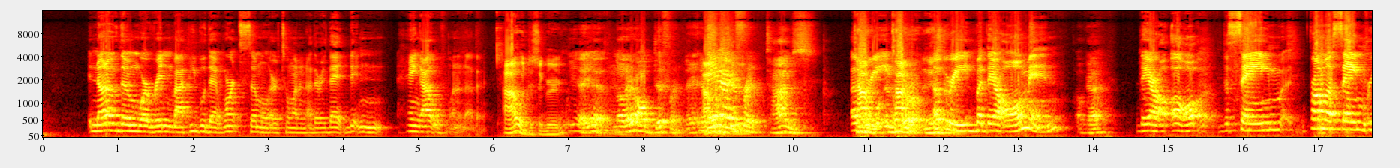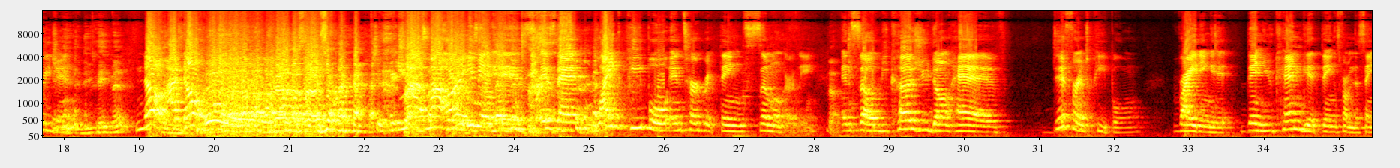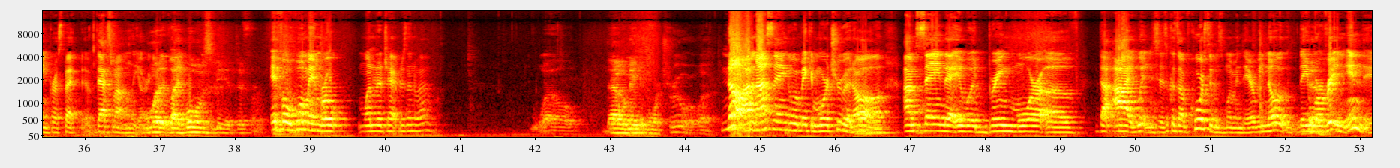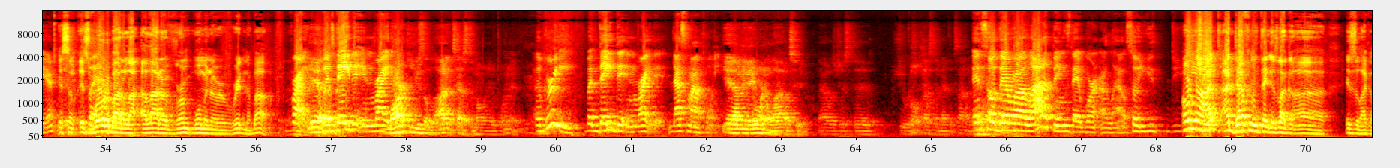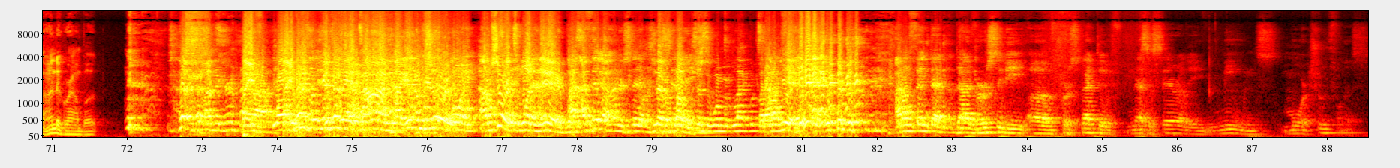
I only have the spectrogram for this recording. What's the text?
None of them were written by people that weren't similar to one another, that didn't hang out with one another. I would disagree. Yeah, yeah. No, they're all different. They're, They they're different times. Time- Agreed. time- Agreed, but they are all men. Okay. They are all the same from a same region. Do you hate men? No, I oh. don't. my, my argument is is that like people interpret things similarly, No. and so because you don't have different people writing it, then you can get things from the same perspective. That's my only argument. What like what would be a different? If a woman wrote one of the chapters in the Bible. Well, that would make it more true, or what? No, I'm not saying it would make it more true at all. I'm saying that it would bring more of the eyewitnesses, because of course it was women there. We know they Yeah. were written in there. It's a, it's wrote about a lot. A lot of women are written about. Right, Yeah. but they didn't write it. Mark used a lot of testimony of women. Agreed, but they didn't write it. That's my point. Yeah, I mean they weren't allowed to. That was just the Jewish custom at the time. And so there were a lot of things that weren't allowed. So you. do you Oh no, I, I definitely think it's like a uh, Is it like an underground book? Underground. Like, if, if you had time, like I'm sure, I'm sure it's one there, but I, I think I understand what never you're saying. published. Just a woman black book. But I don't, yeah. I don't think that diversity of perspective necessarily means more truthfulness.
